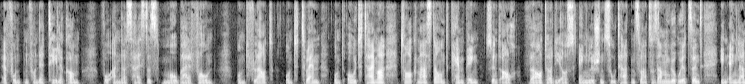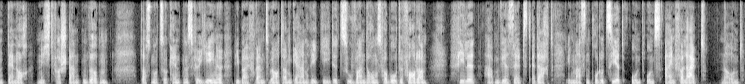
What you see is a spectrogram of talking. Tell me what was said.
erfunden von der Telekom. Woanders heißt es Mobile Phone. Und Flirt und Twen und Oldtimer, Talkmaster und Camping sind auch Wörter, die aus englischen Zutaten zwar zusammengerührt sind, in England dennoch nicht verstanden würden. Das nur zur Kenntnis für jene, die bei Fremdwörtern gern rigide Zuwanderungsverbote fordern. Viele haben wir selbst erdacht, in Massen produziert und uns einverleibt. Na und?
